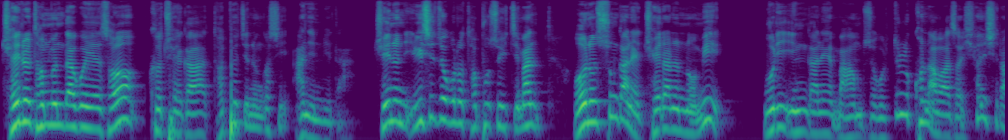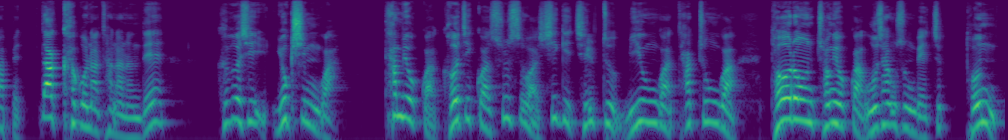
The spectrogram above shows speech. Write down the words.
죄를 덮는다고 해서 그 죄가 덮여지는 것이 아닙니다. 죄는 일시적으로 덮을 수 있지만 어느 순간에 죄라는 놈이 우리 인간의 마음속을 뚫고 나와서 현실 앞에 딱 하고 나타나는데 그것이 욕심과 탐욕과 거짓과 술수와 시기 질투 미움과 다툼과 더러운 정욕과 우상숭배 즉 돈,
